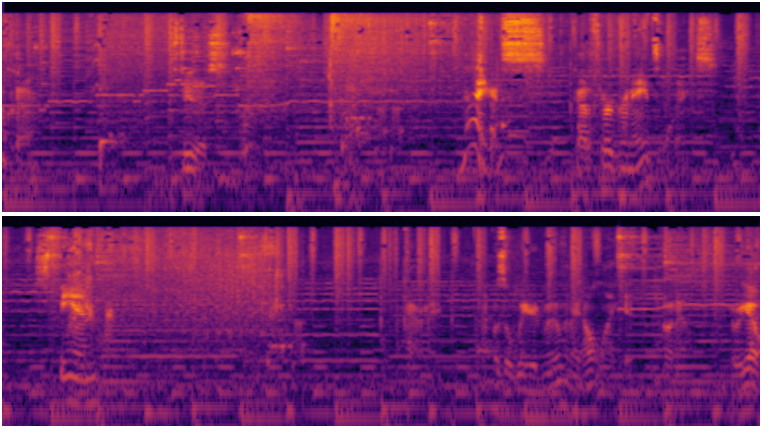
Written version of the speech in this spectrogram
Okay. Let's do this. Nice! Gotta throw grenades at things. Just being. Alright. That was a weird move, and I don't like it. Oh no. Here we go.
